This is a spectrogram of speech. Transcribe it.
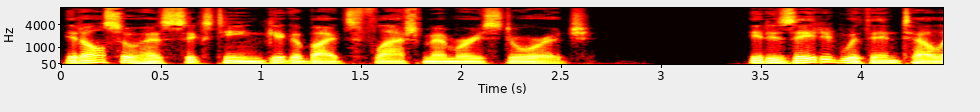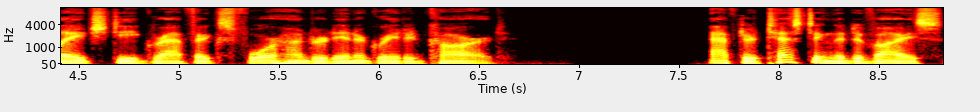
It also has 16GB flash memory storage. It is aided with Intel HD Graphics 400 integrated card. After testing the device,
